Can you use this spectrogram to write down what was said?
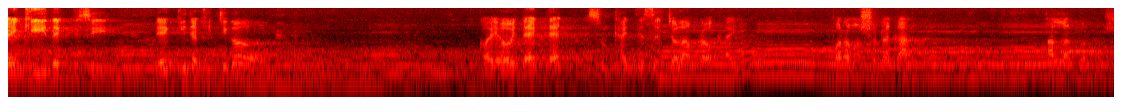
এই কি দেখতেছি? এই কি দেখিছি গো? কয়, ওই দেখ দেখ, রাসুল খাইতেছে, চল আমরাও খাই। পরামর্শটা কার? পরামর্শ।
